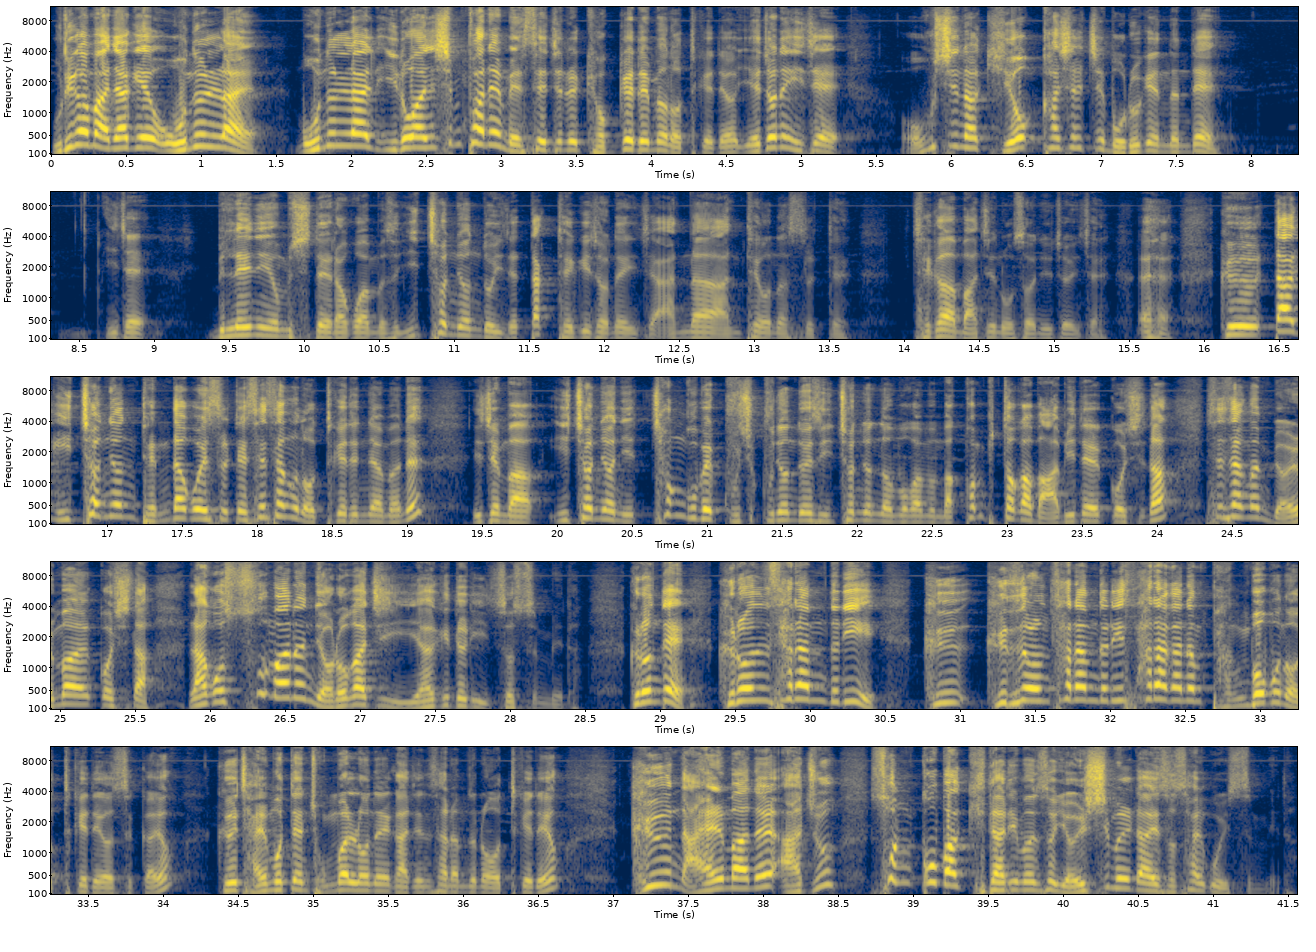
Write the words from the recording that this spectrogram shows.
우리가 만약에 오늘날 오늘날 이러한 심판의 메시지를 겪게 되면 어떻게 돼요? 예전에 이제 어, 혹시나 기억하실지 모르겠는데 이제 밀레니엄 시대라고 하면서 2000년도 이제 딱 되기 전에 이제 안나 안 태어났을 때 제가 마지노선이죠 이제 예. 그딱 2000년 된다고 했을 때 세상은 어떻게 됐냐면은 이제 막 2000년이 1999년도에서 2000년 넘어가면 막 컴퓨터가 마비될 것이다 세상은 멸망할 것이다라고 수많은 여러 가지 이야기들이 있었습니다 그런데 그런 사람들이 그 그런 사람들이 살아가는 방법은 어떻게 되었을까요? 그 잘못된 종말론을 가진 사람들은 어떻게 돼요? 그 날만을 아주 손꼽아 기다리면서 열심을 다해서 살고 있습니다.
